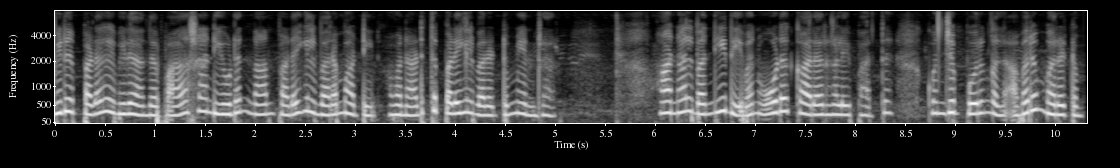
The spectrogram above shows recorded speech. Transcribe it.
விடு படகை விடு அந்த பாஷாண்டியுடன் நான் படகில் வரமாட்டேன் அவன் அடுத்த படகில் வரட்டும் என்றார். ஆனால் வந்தியத்தேவன் ஓடக்காரர்களை பார்த்து கொஞ்சம் பொறுங்கள் அவரும் வரட்டும்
